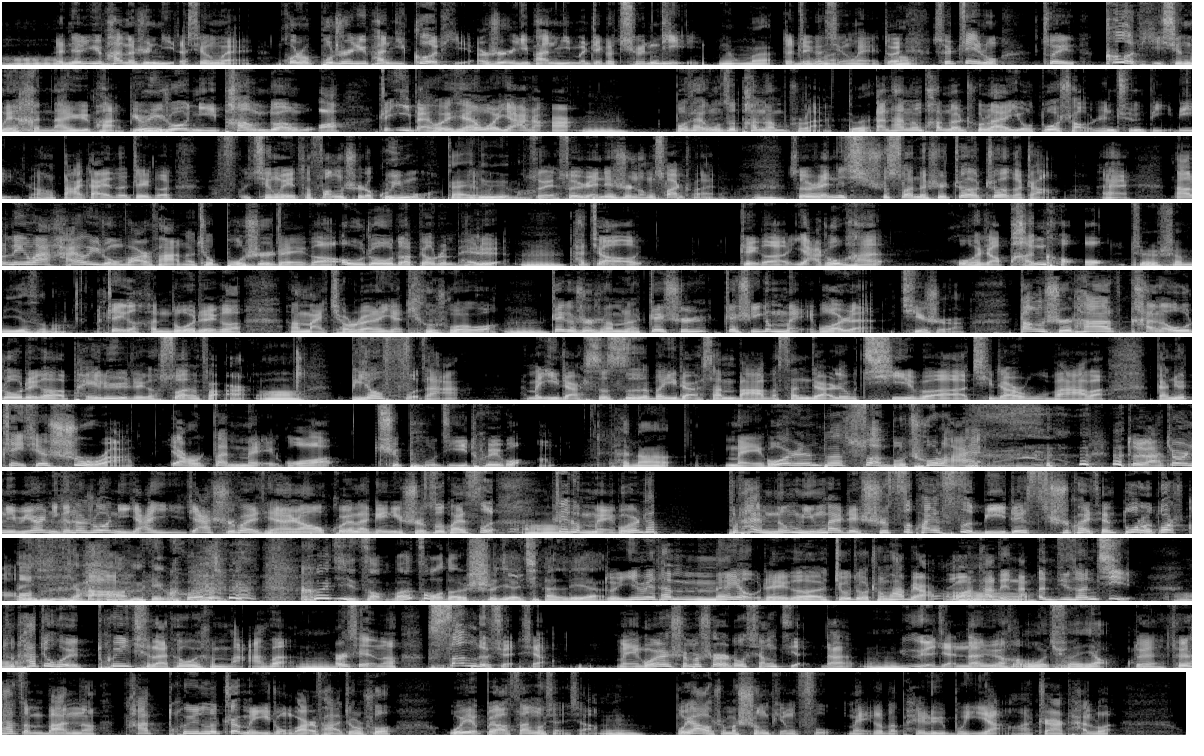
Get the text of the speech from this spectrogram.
哦，人家预判的是你的行为，或者说不是预判你个体，而是预判你们这个群体明白的这个行为。对。哦，所以这种所以个体行为很难预判。比如你说你判断我这一百块钱我压哪儿，嗯，博彩公司判断不出来，对。但他能判断出来有多少人群比例，然后大概的这个行为的方式的规模、嗯概率嘛。对所以所以人家是能算出来的，嗯，所以人家其实算的是这这个账。哎，那另外还有一种玩法呢，就不是这个欧洲的标准赔率，嗯，它叫这个亚洲盘或者叫盘口。这是什么意思呢？这个很多这个啊买球的人也听说过。嗯，这个是什么呢？这是这是一个美国人，其实当时他看欧洲这个赔率这个算法啊，比较复杂，什么一点四四吧，一点三八吧，三点六七吧，七点五八吧，感觉这些数啊，要是在美国去普及推广，太难，美国人他算不出来。对吧？就是你，比如你跟他说你压压十块钱，然后回来给你十四块四，啊这个美国人他不太能明白这十四块四比这十块钱多了多少。哎呀，啊美国这科技怎么走到世界前列？对，因为他没有这个九九乘法表嘛，哦他得拿摁计算器，哦就他就会推起来，他会很麻烦。嗯而且呢，三个选项，美国人什么事儿都想简单，嗯越简单越好。我全要，对，所以他怎么办呢？他推了这么一种玩法，就是说我也不要三个选项，嗯不要什么胜平负，每个的赔率不一样啊，这样太乱。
